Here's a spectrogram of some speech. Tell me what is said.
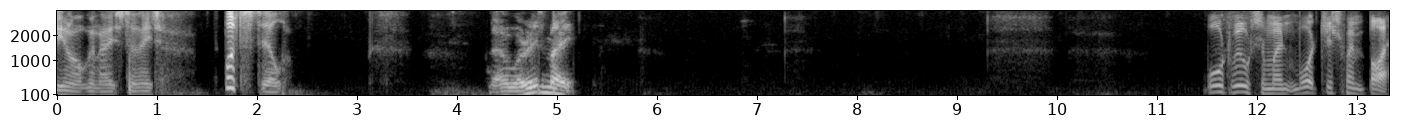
Totally unorganised tonight. But still. no worries, mate. Ward Wilson went. What just went by?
